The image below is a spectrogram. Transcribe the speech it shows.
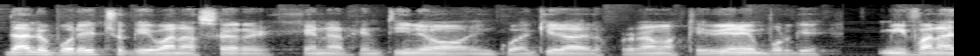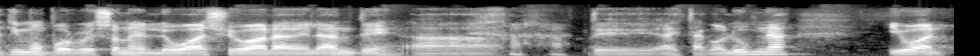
Dalo por hecho que van a ser gen argentino en cualquiera de los programas que vienen, porque mi fanatismo por Besone lo va a llevar adelante a, esta columna. Y bueno,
